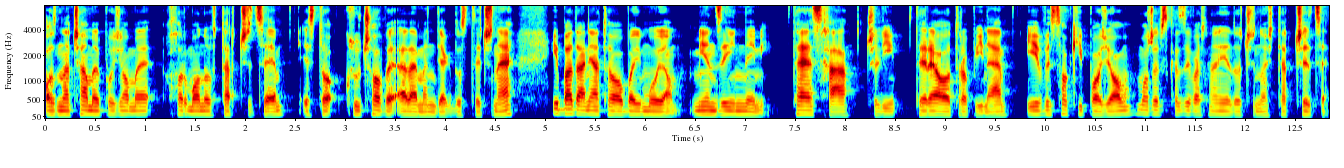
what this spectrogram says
Oznaczamy poziomy hormonów tarczycy. Jest to kluczowy element diagnostyczny i badania to obejmują m.in. TSH, czyli tyreotropinę. Jej wysoki poziom może wskazywać na niedoczynność tarczycy.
